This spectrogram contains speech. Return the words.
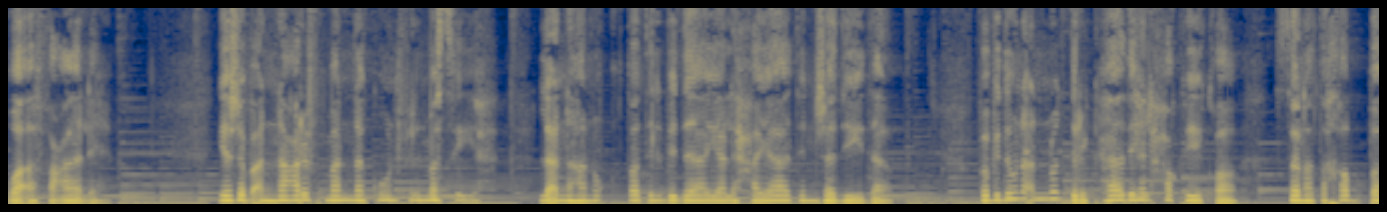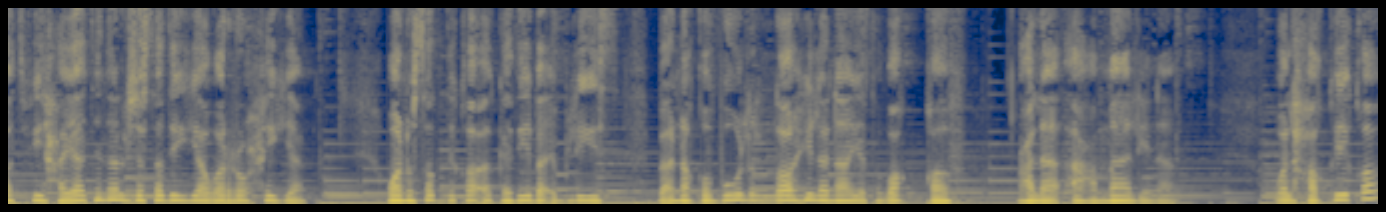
وأفعاله. يجب أن نعرف من نكون في المسيح لأنها نقطة البداية لحياة جديدة. فبدون أن ندرك هذه الحقيقة سنتخبط في حياتنا الجسدية والروحية. ونصدق أكاذيب إبليس بأن قبول الله لنا يتوقف على أعمالنا. والحقيقة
